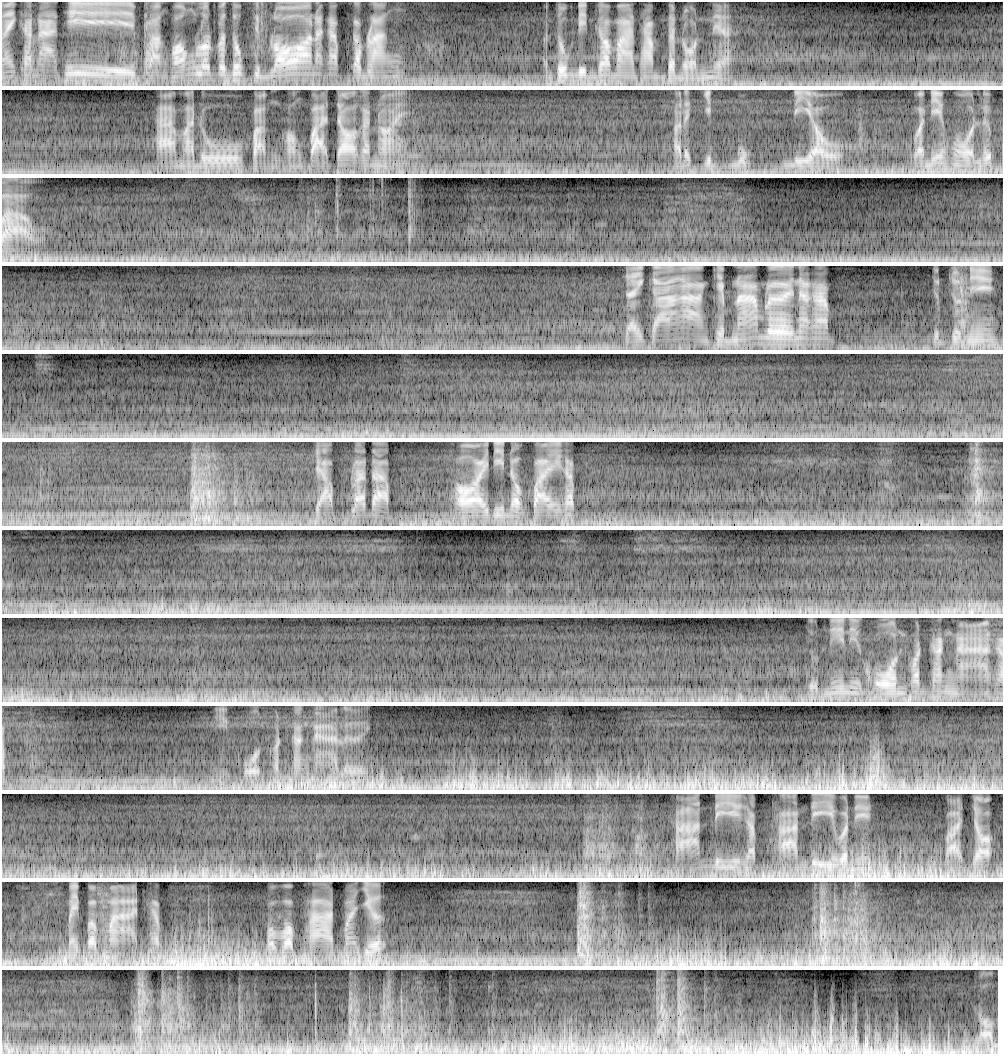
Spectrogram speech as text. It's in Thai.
ในขณะที่ฝั่งของรถบรรทุก10ล้อนะครับกำลังบรรทุกดินเข้ามาทำถนนเนี่ยพามาดูฝั่งของป่าเจาะกันหน่อยภารกิจบุกเดียว วันนี้โหดหรือเปล่า ใจกลางอ่างเก็บน้ำเลยนะครับ จุดจุดนี้ จับระดับทอยดินออกไปครับ จุดนี้นี่โคลนค่อนข้างหนาครับ นี่โคลนค่อนข้างหนาเลย ฐานดีครับฐานดีวันนี้ป่าเจาะไม่ประมาทครับ เพราะว่าพลาดมาเยอะ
